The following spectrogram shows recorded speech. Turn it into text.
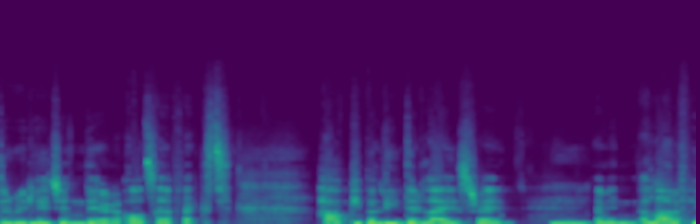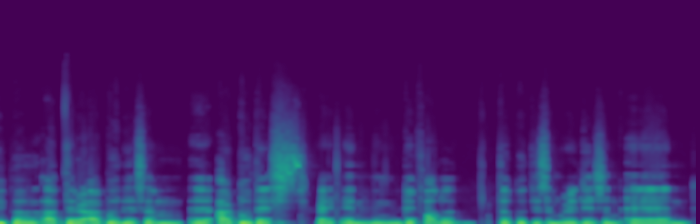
the religion there also affects how people live their lives, right? Mm. I mean, a lot of people up there are Buddhism, uh, are Buddhists, right? And they follow the Buddhism religion, and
